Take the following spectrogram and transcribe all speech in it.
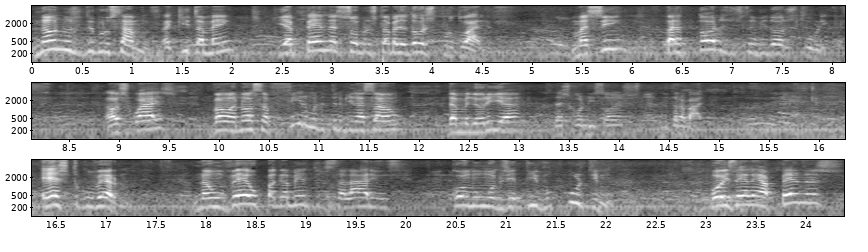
Não nos debruçamos aqui também e apenas sobre os trabalhadores portuários, mas sim para todos os servidores públicos, aos quais vão a nossa firme determinação da melhoria das condições de trabalho. Este governo não vê o pagamento de salários como um objetivo último, pois ele é apenas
